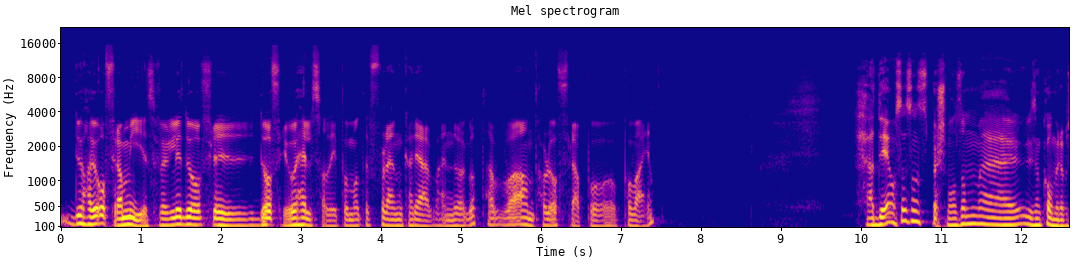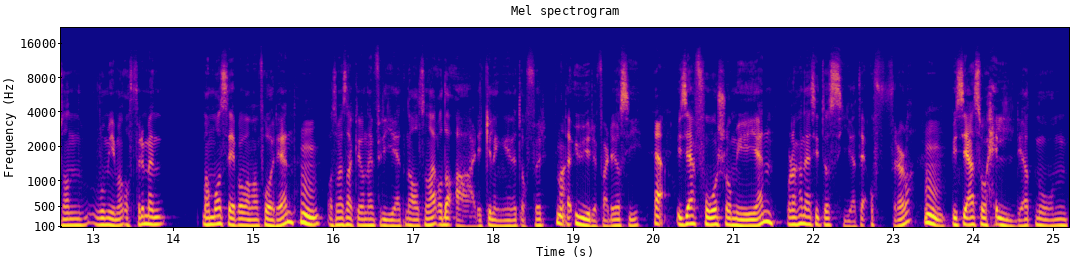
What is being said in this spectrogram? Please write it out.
du har jo ofra mye, selvfølgelig. Du ofrer, jo helsa di på en måte for den karriereveien du har gått. Hva annet har du ofra på, på veien? ja, Det er også et sånt spørsmål som eh, liksom kommer opp sånn hvor mye man ofrer. Men man må se på hva man får igjen. Mm. Og som jeg snakker om den friheten og alt sånt her, og da er det ikke lenger et offer. Nei. Det er urettferdig å si. Ja. Hvis jeg får så mye igjen, hvordan kan jeg sitte og si at jeg ofrer da? Mm. Hvis jeg er så heldig at noen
